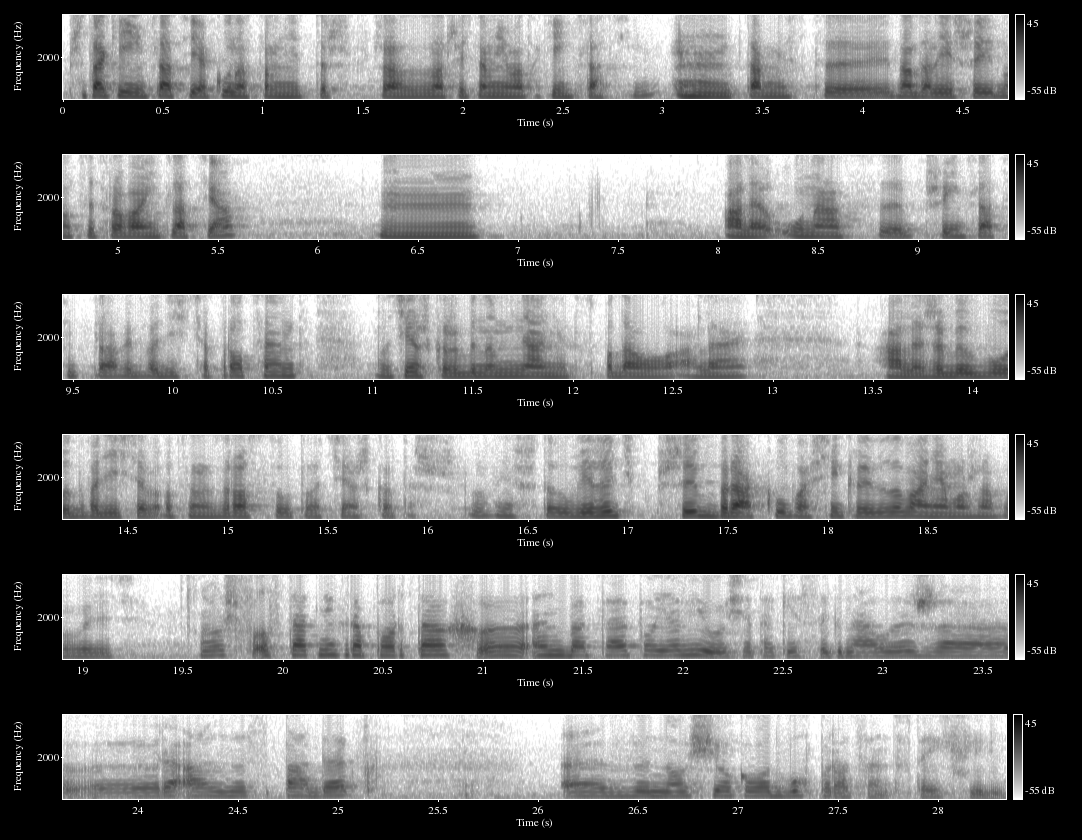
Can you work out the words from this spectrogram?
przy takiej inflacji jak u nas, tam nie, też trzeba zaznaczyć, tam nie ma takiej inflacji. tam jest y, nadal jeszcze jednocyfrowa inflacja. Mm, ale u nas y, przy inflacji prawie 20%, to ciężko, żeby nominalnie to spadało, ale, ale żeby było 20% wzrostu, to ciężko też również w to uwierzyć przy braku właśnie kredytowania, można powiedzieć. No Już w ostatnich raportach NBP pojawiły się takie sygnały, że realny spadek wynosi około 2% w tej chwili.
